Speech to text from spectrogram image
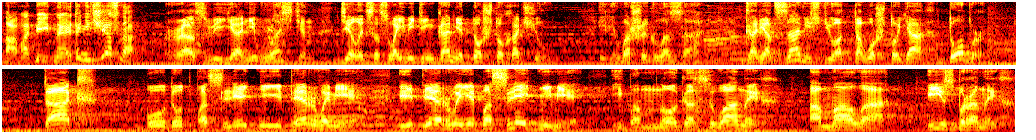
Нам обидно, это нечестно. Разве я не властен делать со своими деньгами то, что хочу? Или ваши глаза горят завистью от того, что я добр? Так будут последние первыми и первые последними, ибо много званых, а мало избранных.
